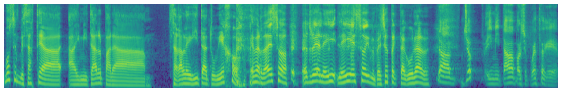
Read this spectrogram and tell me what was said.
¿Vos empezaste a, a imitar para sacarle guita a tu viejo? ¿Es verdad eso? El otro día leí, leí eso y me pareció espectacular. No, yo imitaba, por supuesto, que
